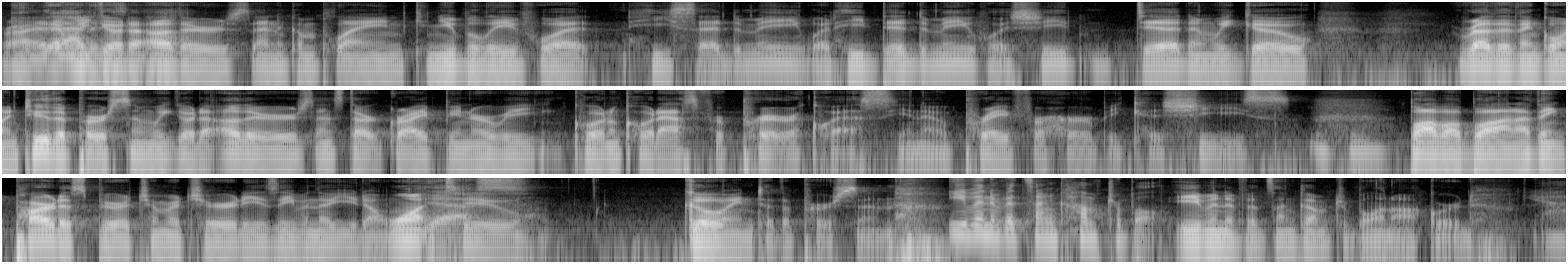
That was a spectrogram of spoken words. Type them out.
Right. And And, we go to not- others and complain. Can you believe what he said to me? What he did to me? What she did? And we go, rather than going to the person, we go to others and start griping, or we quote unquote ask for prayer requests. You know, pray for her because she's mm-hmm. blah blah blah. And I think part of spiritual maturity is even though you don't want Yes. to, going to the person, Even if it's uncomfortable. even if it's uncomfortable and awkward. Yeah.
